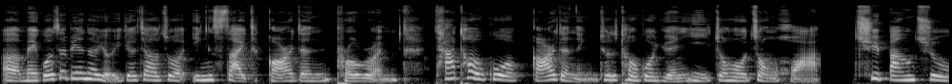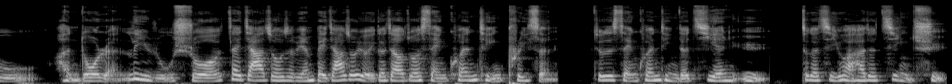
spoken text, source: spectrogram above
呃，美国这边呢有一个叫做 Insight Garden Program，它透过 gardening 就是透过园艺，种或种花，去帮助很多人。例如说，在加州这边，北加州有一个叫做 San Quentin Prison，就是 San Quentin 的监狱，这个计划他就进去。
